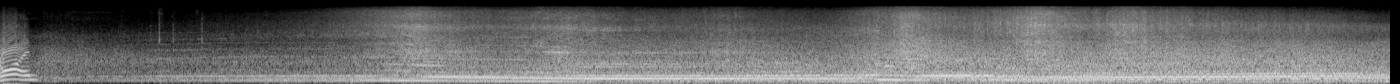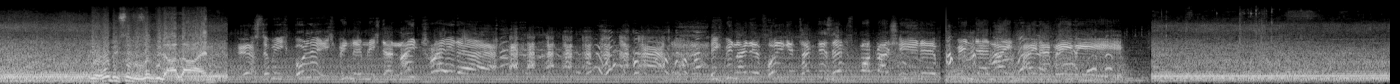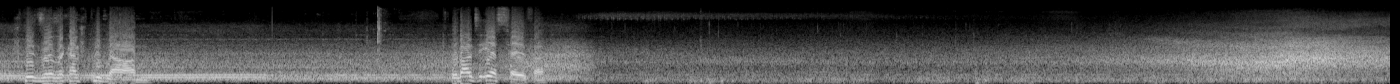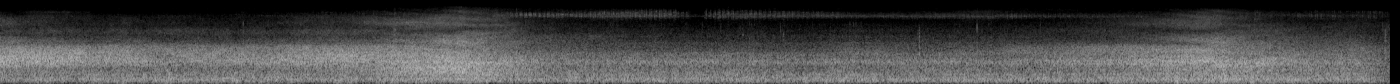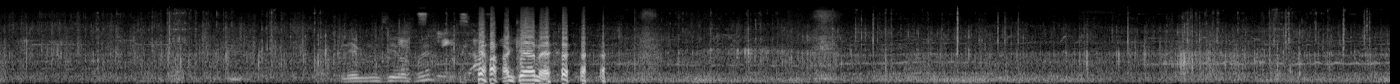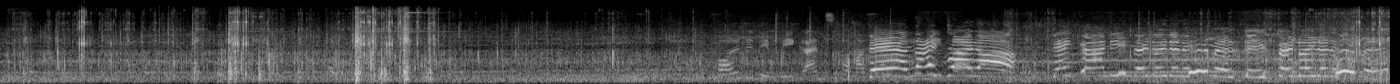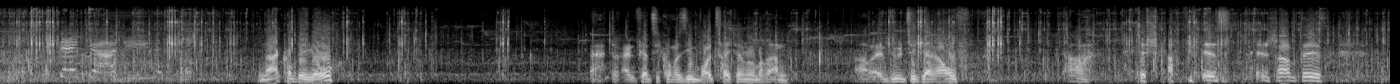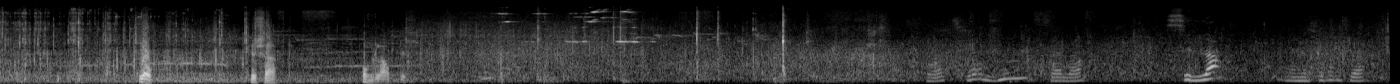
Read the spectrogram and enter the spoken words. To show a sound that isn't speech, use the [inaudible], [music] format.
Moin. Die hole ich sowieso wieder alle ein. Hörst du mich, Bulle? Ich bin nämlich der Night Rider. ich bin eine vollgetakte Selbstmordmaschine. Bin der Night Rider, Baby. Spätestens, dass er keinen Sprit mehr haben. Oder als Ersthelfer. Nehmen Sie uns mit? [laughs] Ja, gerne. folge dem Weg 1,5 Der Knight Kilometer. Rider! Denke an ihn, wenn du ihn in den Himmel siehst! Wenn du ihn in den Himmel! Denke an ihn! Na, kommt er hier hoch? Ah, 43,7 Volt zeigt er nur noch an. Aber er wühlt sich ja rauf. Ja, [laughs] er schafft es. Er schafft es. So, geschafft. Unglaublich. C'est là c'est comme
